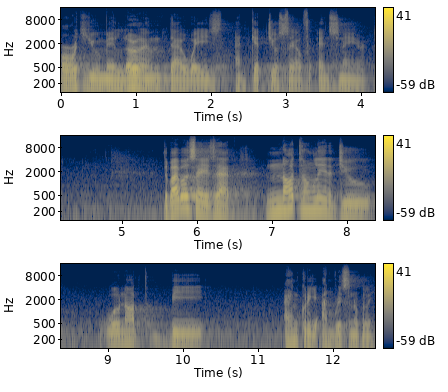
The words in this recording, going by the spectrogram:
or you may learn their ways and get yourself ensnared. The Bible says that not only that you will not be angry unreasonably,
